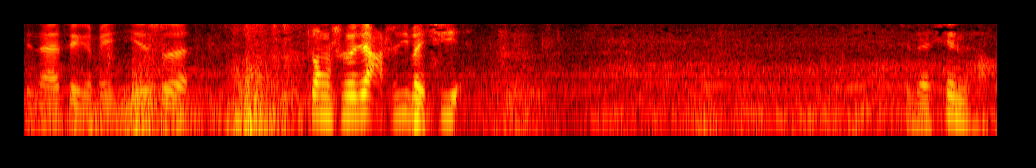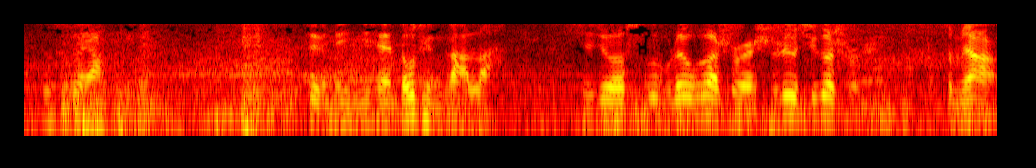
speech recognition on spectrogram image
现在这个煤泥是装车价是一百七。现在现场就是这样，这个煤泥现在都挺干了，也就十五六个水，十六七个水，这么样。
